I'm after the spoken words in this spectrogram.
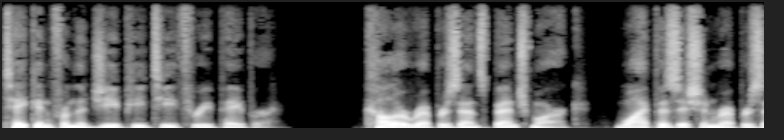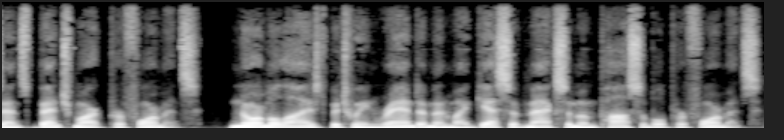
taken from the GPT 3 paper. Color represents benchmark, Y position represents benchmark performance, normalized between random and my guess of maximum possible performance,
